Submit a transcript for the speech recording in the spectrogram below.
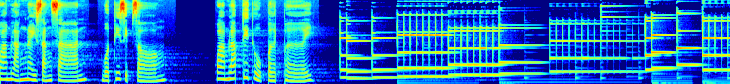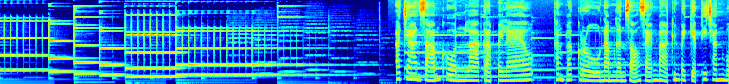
ความหลังในสังสาร บทที่สิบสองความลับที่ถูกเปิดเผย อาจารย์สามคนลากลับไปแล้ว ท่านพระครูนำเงินสองแสนบาทขึ้นไปเก็บที่ชั้นบ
